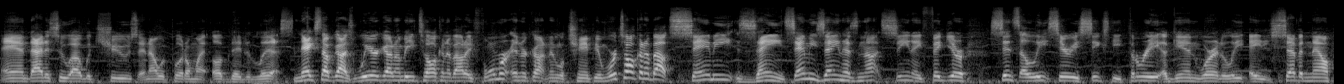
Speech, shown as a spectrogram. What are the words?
and that is who I would choose and I would put on my updated list. Next up, guys, we are going to be talking about a former Intercontinental Champion. We're talking about Sami Zayn. Sami Zayn has not seen a figure since Elite Series 63. Again, we're at Elite 87 now.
